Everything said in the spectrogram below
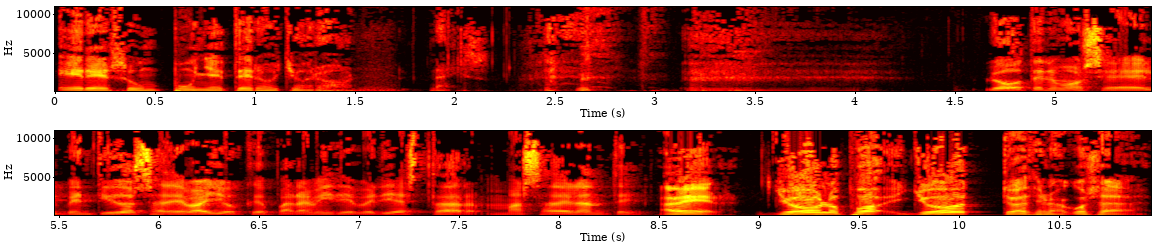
eres un puñetero llorón. Nice. Luego tenemos el 22 Adebayo, que para mí debería estar más adelante. A ver, yo lo puedo... Yo te voy a decir una cosa.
